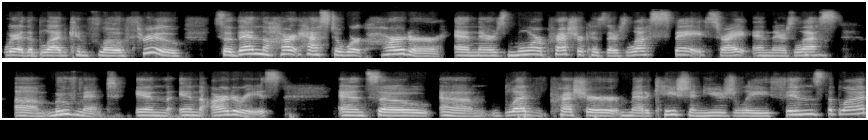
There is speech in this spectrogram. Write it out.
where the blood can flow through so then the heart has to work harder and there's more pressure because there's less space right and there's mm-hmm. less um, movement in in the arteries and so um, blood pressure medication usually thins the blood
